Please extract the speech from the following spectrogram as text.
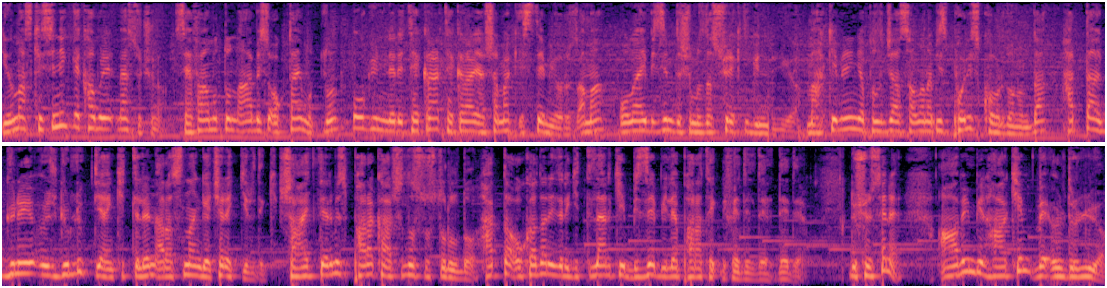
Yılmaz kesinlikle kabul etmez suçunu. Sefa Mutlu'nun abisi Oktay Mutlu o günleri tekrar tekrar yaşamak istemiyoruz ama olay bizim dışımızda sürekli gündeliyor. Mahkemenin yapılacağı salona biz polis kordonunda hatta Güney'e özgürlük diyen kitlelerin arasından geçerek girdik. Şahitlerimiz para karşılığı susturuldu. Hatta o kadar ileri gittiler ki bize bile para teklif edildi dedi. Düşünsene abim bir hakim ve öldürülüyor.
